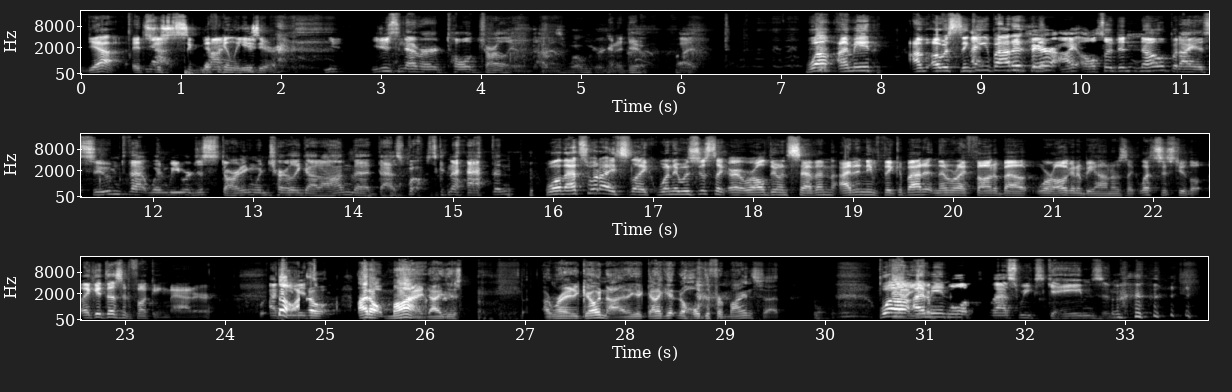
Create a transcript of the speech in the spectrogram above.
Yeah, it's Yeah, just significantly no, you- easier. You, you just never told Charlie that that was what we were gonna do. But Well, I mean, I, I was thinking about to be it. Fair, I also didn't know, but I assumed that when we were just starting, when Charlie got on, that that's what was gonna happen. Well, that's what I like when it was just like, all right, we're all doing seven. I didn't even think about it, and then when I thought about we're all gonna be on, I was like, let's just do the like. It doesn't fucking matter. I No, I don't. I don't mind. I just I'm ready to go now. I got to get in a whole different mindset. Well, yeah, I mean, pull up last week's games, and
